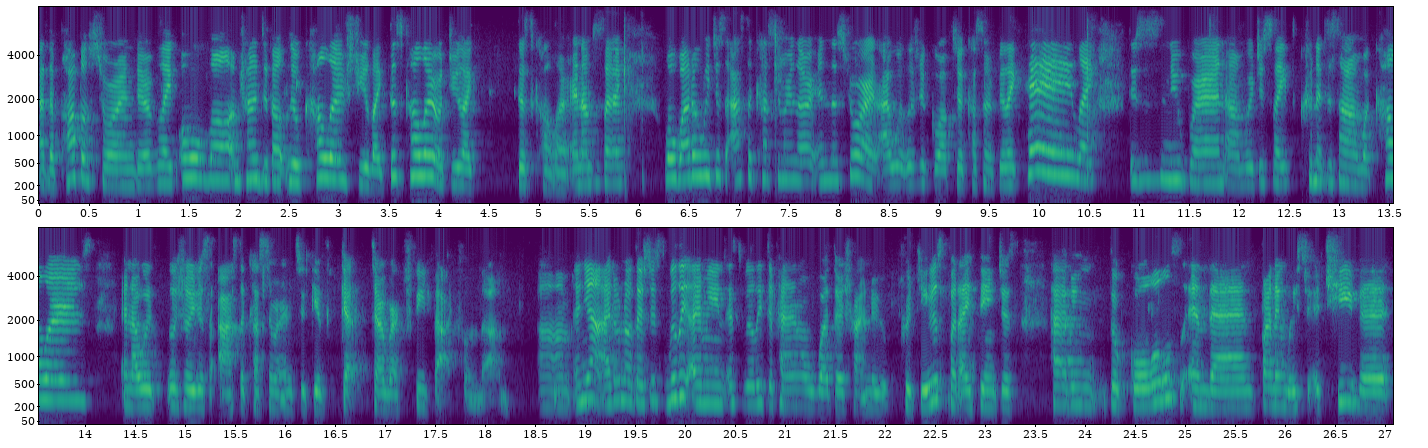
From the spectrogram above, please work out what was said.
at the pop up store and they're like, oh well, I'm trying to develop new colors. Do you like this color or do you like this color. And I'm just like, well, why don't we just ask the customers that are in the store? And I would literally go up to a customer and be like, hey, like this is a new brand. Um, we're just like couldn't decide on what colors. And I would literally just ask the customer and to give get direct feedback from them. Um, and yeah, I don't know. There's just really, I mean, it's really depending on what they're trying to produce. But I think just having the goals and then finding ways to achieve it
